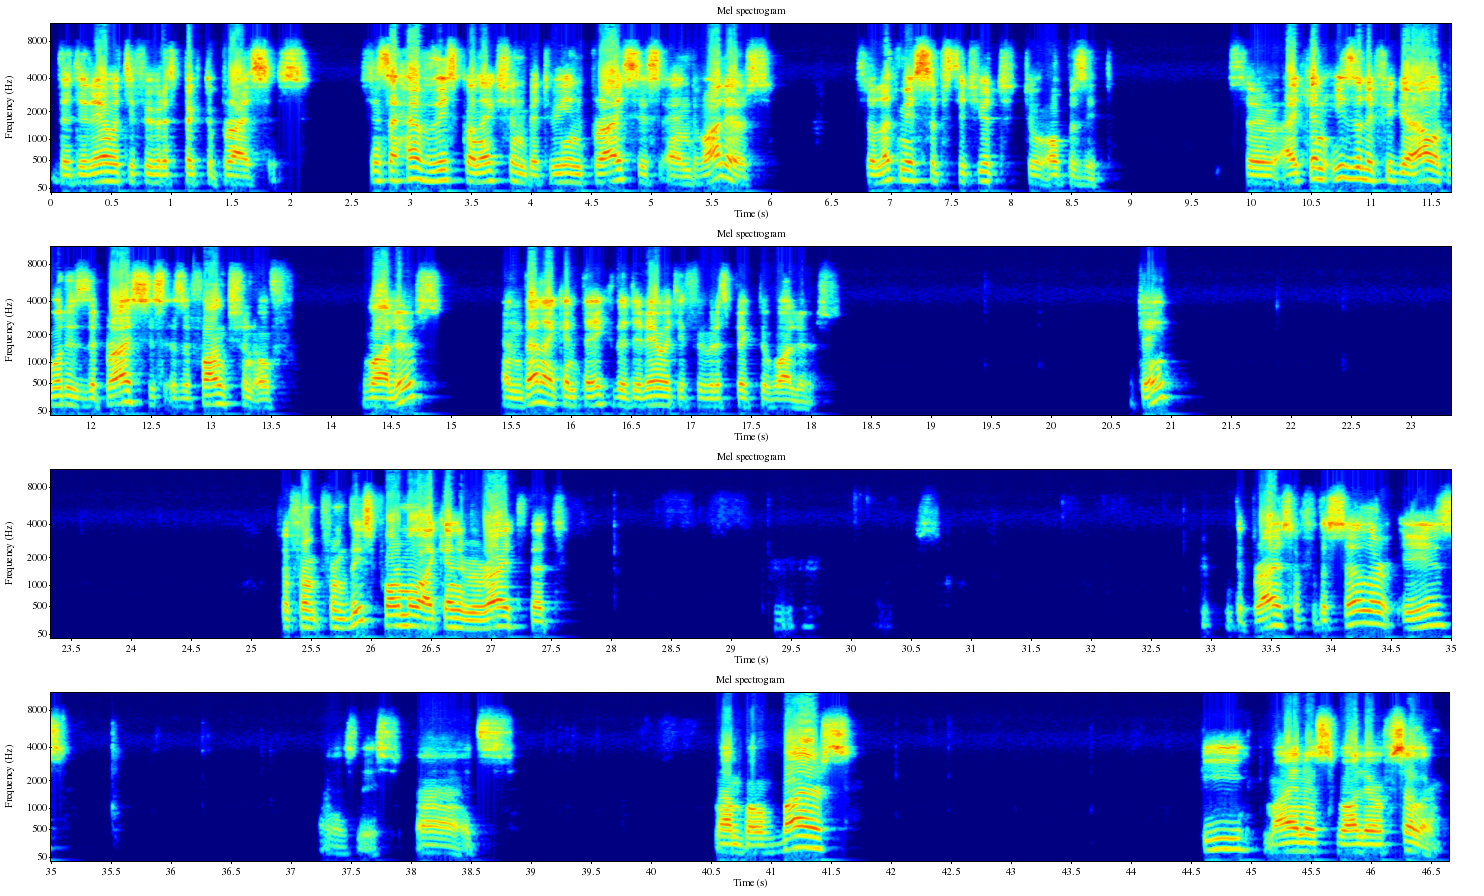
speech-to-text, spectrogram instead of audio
the derivative with respect to prices. Since I have this connection between prices and values, so let me substitute to opposite. So I can easily figure out what is the prices as a function of values, and then I can take the derivative with respect to values. Okay? So from, from this formula, I can rewrite that the price of the seller is, what is this? Uh, it's number of buyers P minus value of seller.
